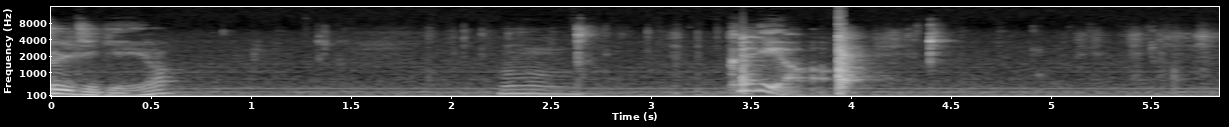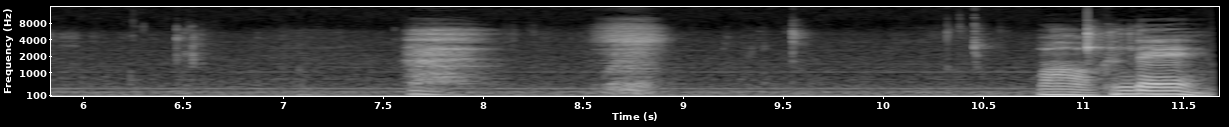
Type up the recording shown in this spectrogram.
아, 기술직이에요? 음, 클리어. 하. 와, 근데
